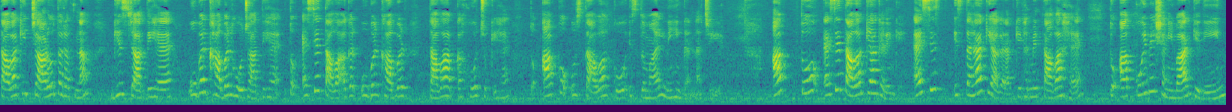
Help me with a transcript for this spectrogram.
तावा की चारों तरफ़ ना घिस जाती है, ऊबर खाबर हो जाती है। तो ऐसे तावा, अगर ऊबर खाबर तावा आपका हो चुके हैं तो आपको उस तावा को इस्तेमाल नहीं करना चाहिए। आप तो ऐसे तावा क्या करेंगे? ऐसे इस तरह की अगर आपके घर में तावा है तो आप कोई भी शनिवार के दिन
